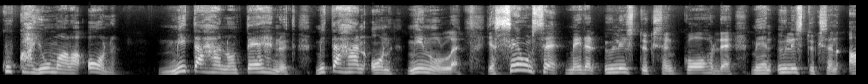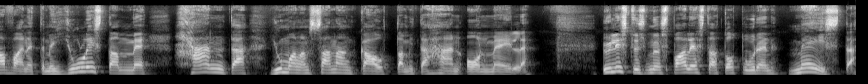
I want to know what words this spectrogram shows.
kuka Jumala on mitä hän on tehnyt, mitä hän on minulle. Ja se on se meidän ylistyksen kohde, meidän ylistyksen avain, että me julistamme häntä Jumalan sanan kautta, mitä hän on meille. Ylistys myös paljastaa totuuden meistä.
